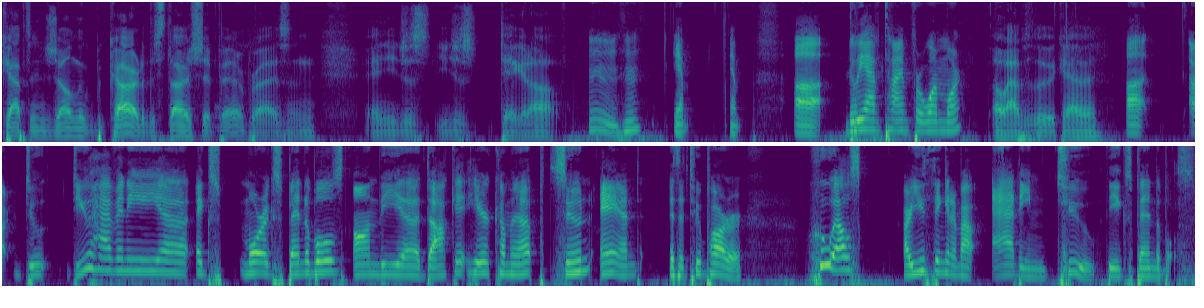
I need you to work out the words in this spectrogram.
Captain Jean Luc Picard of the Starship Enterprise, and and you just you just take it off. Mm-hmm. Yep. Yep. Uh, do we have time for one more? Oh, absolutely, Kevin. Uh, uh, do do you have any uh, ex- more expendables on the uh, docket here coming up soon? And it's a two-parter. Who else are you thinking about adding to the expendables?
